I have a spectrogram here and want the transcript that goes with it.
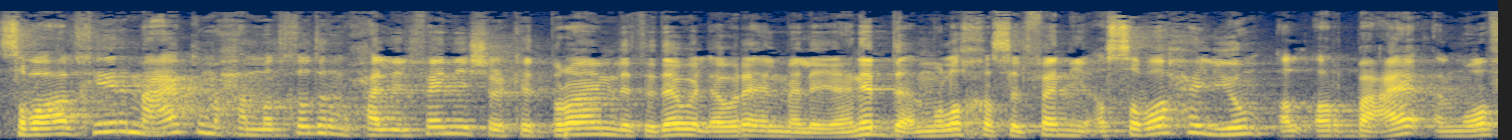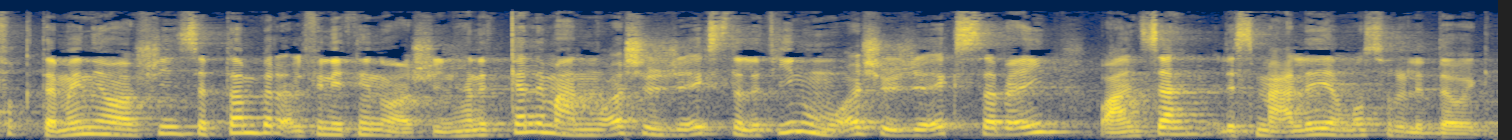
صباح الخير معاكم محمد خضر محلل فني شركة برايم لتداول الأوراق المالية. هنبدأ الملخص الفني الصباحي اليوم الأربعاء الموافق 28 سبتمبر 2022 هنتكلم عن مؤشر EGX 30 ومؤشر EGX 70 وعن سهم الإسماعيلية مصر للدواجن.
